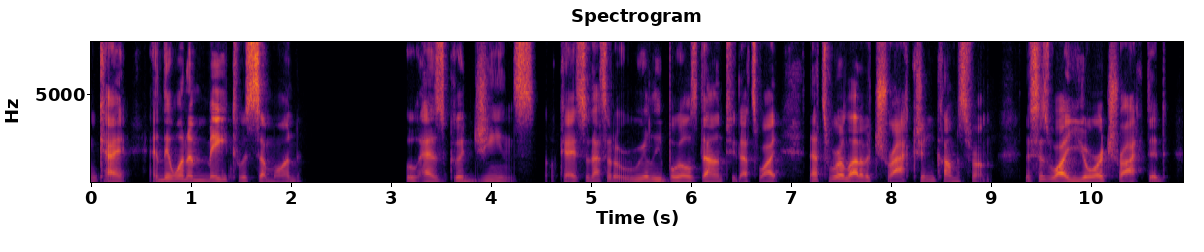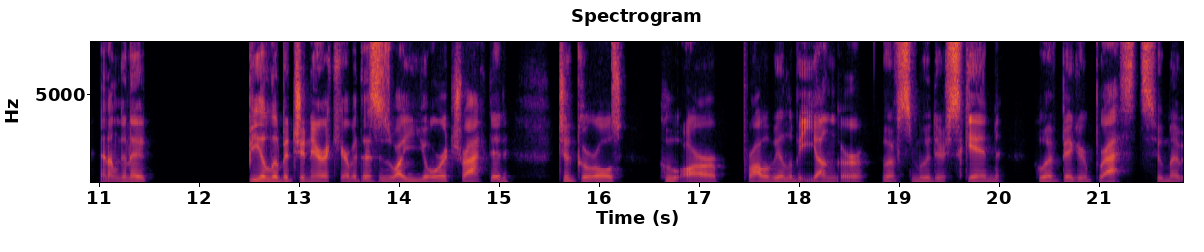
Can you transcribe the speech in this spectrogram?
Okay. And they want to mate with someone who has good genes. Okay. So that's what it really boils down to. That's why, that's where a lot of attraction comes from. This is why you're attracted. And I'm going to be a little bit generic here, but this is why you're attracted to girls who are probably a little bit younger, who have smoother skin, who have bigger breasts, who might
